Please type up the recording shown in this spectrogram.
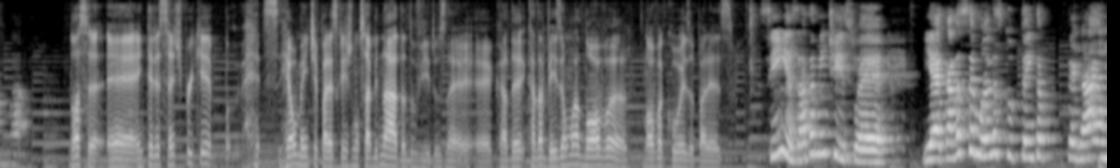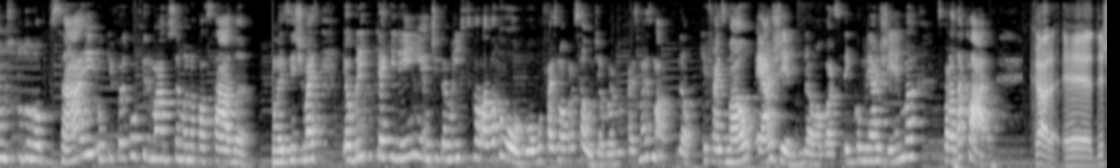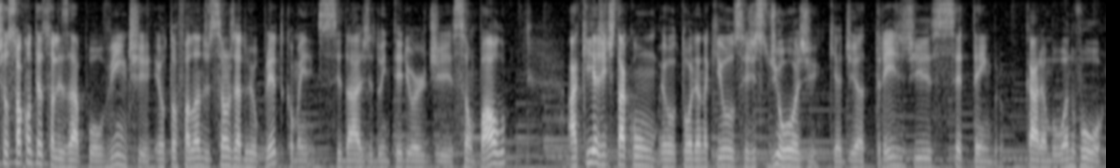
Nossa, é interessante porque realmente parece que a gente não sabe nada do vírus, né? É, cada, cada vez é uma nova, nova coisa, parece. Sim, exatamente isso. É, e é, cada semana, se tu tenta pegar, é um estudo novo que sai. O que foi confirmado semana passada não existe mais. Eu brinco que é que nem antigamente se falava do ovo. O ovo faz mal para a saúde, agora não faz mais mal. Não, o que faz mal é a gema. Não, agora você tem que comer a gema separada clara. Cara, é, deixa eu só contextualizar pro ouvinte. Eu tô falando de São José do Rio Preto, que é uma cidade do interior de São Paulo. Aqui a gente tá com. Eu tô olhando aqui os registros de hoje, que é dia 3 de setembro. Caramba, o ano voou.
